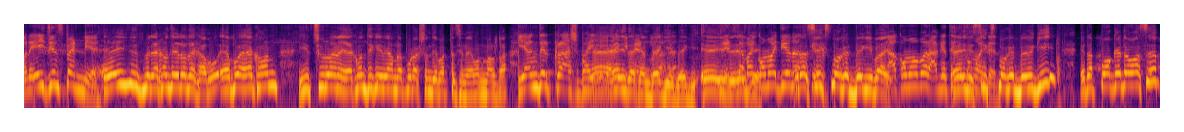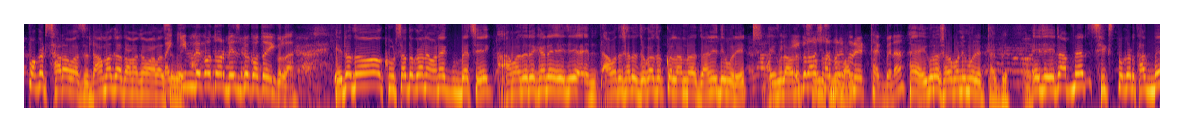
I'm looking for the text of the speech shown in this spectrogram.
মানে এই জিন্স প্যান্ট নিয়ে? এই জিনিস মানে এখন যেটা দেখাবো এবং এখন ঈদ শুরু হয় না এখন থেকে আমরা প্রোডাকশন দিয়ে পারতেছি না এমন মালটা। ইয়াংদের ক্রাশ ভাই হ্যাঁ, এই দেখেন ব্যাগি ব্যাগি এই যে ভাই কমাই দিয়ে না এটা সিক্স পকেট ব্যাগি ভাই। যা কমাবার আগে থেকে এই যে সিক্স পকেট ব্যাগি এটা পকেটও আছে পকেট ছাড়াও আছে ধামাকা ধামাকা মাল আছে ভাই কিনবে কত আর বেচবে কত এইগুলা? এটা তো খুচরা দোকানে অনেক বেচে আমাদের এখানে এই যে আমাদের সাথে যোগাযোগ করলে আমরা জানিয়ে দিব রেট এগুলো অনেক এগুলো সুন্দর সর্বনিম্ন রেট থাকবে না? হ্যাঁ এগুলো সর্বনিম্ন রেট থাকবে। এই যে এটা আপনার সিক্স পকেট থাকবে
